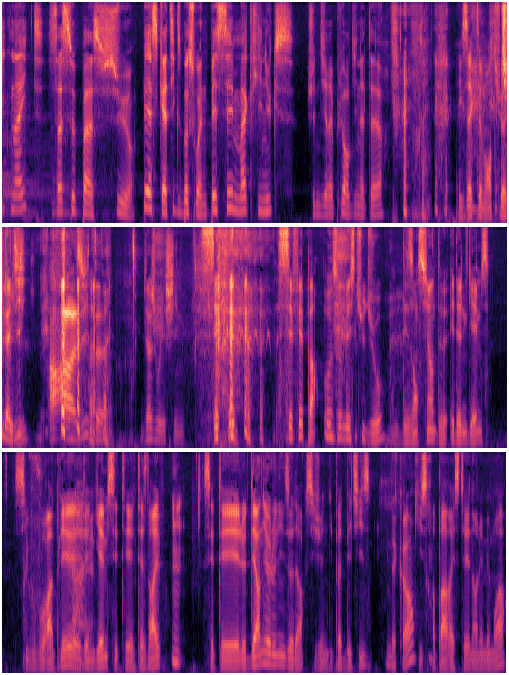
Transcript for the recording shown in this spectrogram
White Knight, ça se passe sur PS4, Xbox One, PC, Mac, Linux. Je ne dirais plus ordinateur. Exactement, tu as Tu tout l'as dit. dit. Ah, zut Bien joué, Shin. C'est fait, par Ozome Studio, des anciens de Eden Games. Si vous vous rappelez, Ah, Eden Games c'était Test Drive. Mm. C'était le dernier Alone in the Dark, si je ne dis pas de bêtises, D'accord. qui sera pas resté dans les mémoires.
